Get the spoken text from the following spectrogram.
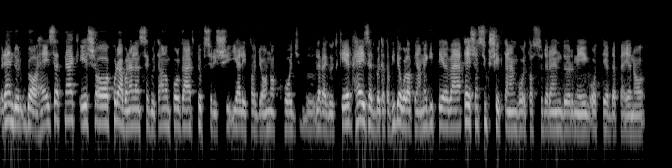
rendőr ura a helyzetnek, és a korábban ellenszegült állampolgár többször is jelét adja annak, hogy levegőt kér. A helyzetből, tehát a videó alapján megítélve teljesen szükségtelen volt az, hogy a rendőr még ott érdepeljen a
